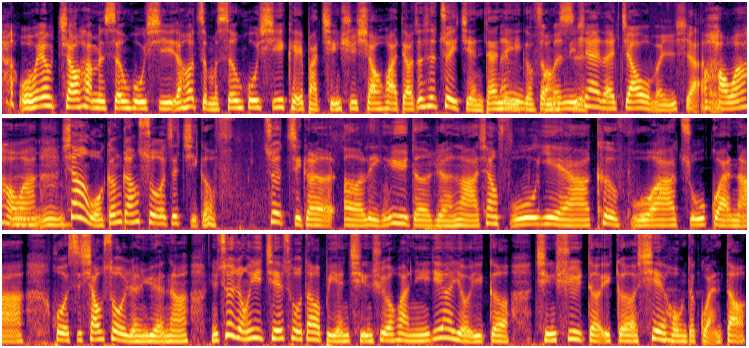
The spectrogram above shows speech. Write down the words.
我会要教他们深呼吸，然后怎么深呼吸可以把情绪消化掉，这是最简单的一个方式。你现在来教我们一下。好啊，好啊。像我刚刚说的这几个。这几个呃领域的人啦，像服务业啊、客服啊、主管啊，或者是销售人员啊，你最容易接触到别人情绪的话，你一定要有一个情绪的一个泄洪的管道。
